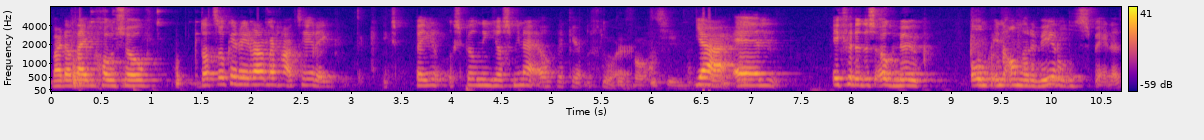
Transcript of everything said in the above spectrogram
Maar dat lijkt me gewoon zo... Dat is ook een reden waarom ik gaan acteren. Ik, ik, speel, ik speel niet Jasmina elke keer op de Die vloer. fantasie. Ja, en ik vind het dus ook leuk om in andere werelden te spelen.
